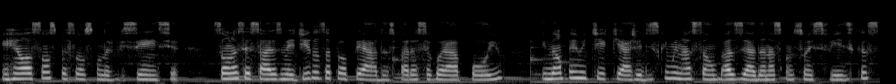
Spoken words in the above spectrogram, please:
Em relação às pessoas com deficiência, são necessárias medidas apropriadas para assegurar apoio e não permitir que haja discriminação baseada nas condições físicas,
